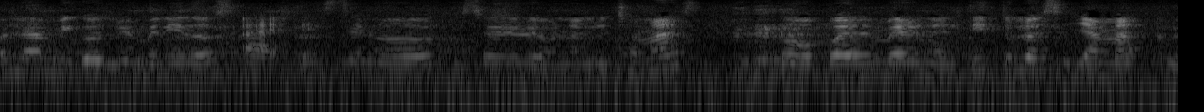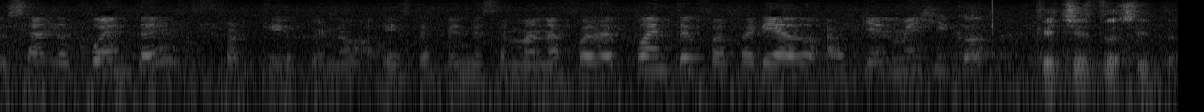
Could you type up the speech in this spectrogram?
Hola amigos, bienvenidos a este nuevo episodio de Una Lucha Más. Como pueden ver en el título, se llama Cruzando Puente, porque bueno, este fin de semana fue de puente, fue feriado aquí en México Qué chistosita.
